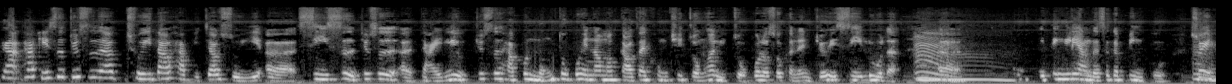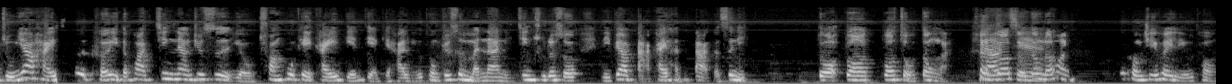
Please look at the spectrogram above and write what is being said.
它它其实就是要吹到它比较属于呃稀释，就是呃载六，就是它不浓度不会那么高，在空气中，那你走过的时候，可能你就会吸入了呃一定量的这个病毒。所以主要还是可以的话，尽量就是有窗户可以开一点点，给它流通。就是门啊，你进出的时候，你不要打开很大，可是你。多多多走动啊，多走动的话，空气会流通。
